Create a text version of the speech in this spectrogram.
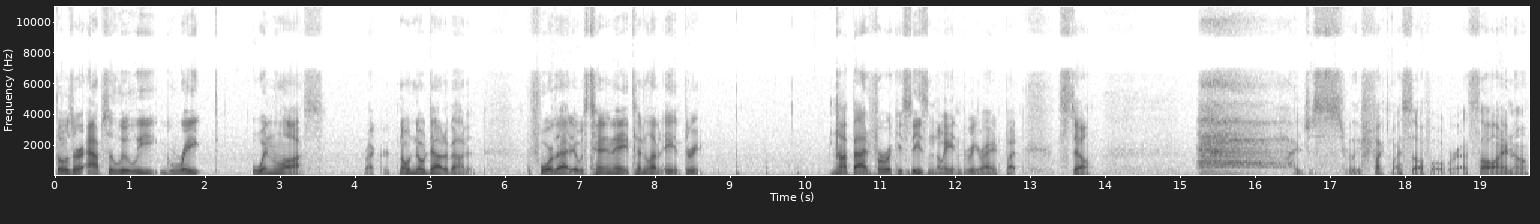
Those are absolutely great win-loss records. No, no doubt about it. Before that, it was 10 and 8, 10, 11, 8 and 3. Not bad for rookie season though, 8 and 3, right? But still. I just really fucked myself over. That's all I know.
